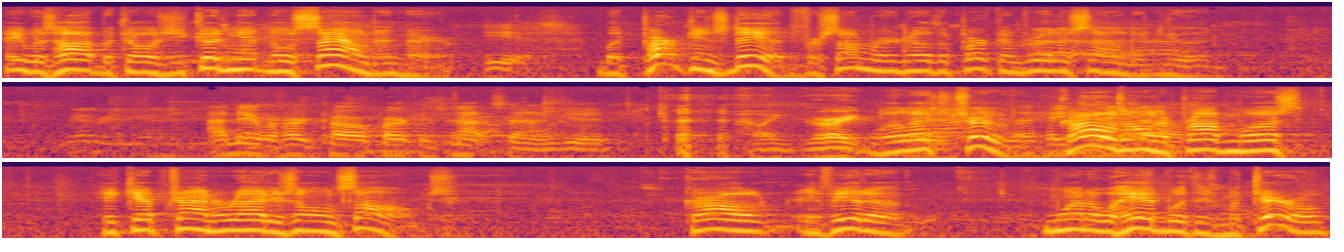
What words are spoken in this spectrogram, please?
he was hot because you couldn't get no sound in there. Yes. But Perkins did. For some reason or other, Perkins really sounded good. I never heard Carl Perkins not sound good. Oh, great. Well, that's true. I Carl's only job. problem was he kept trying to write his own songs. Carl, if he'd have went ahead with his material,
